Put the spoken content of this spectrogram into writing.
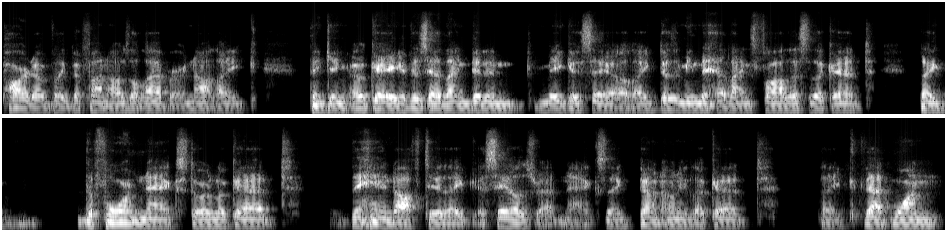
part of like the funnel as a lever, not like thinking, okay, if this headline didn't make a sale, like doesn't mean the headline's flawless. Look at like the form next, or look at the handoff to like a sales rep next. Like don't only look at like that one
